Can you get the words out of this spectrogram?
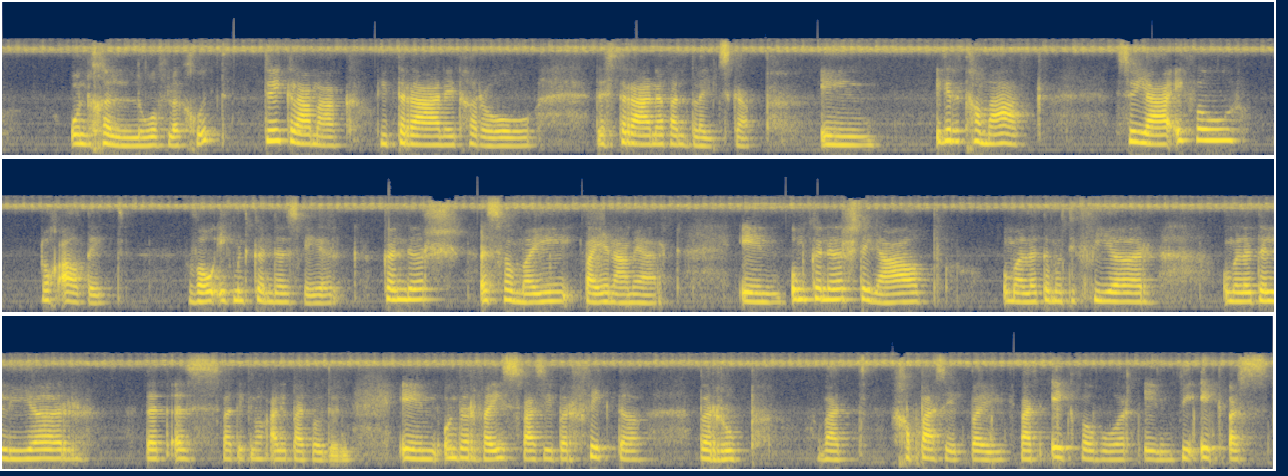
ongelooflik goed. Toe ek klaar maak, die trane het gerol. Dis trane van blydskap. En ek het dit gemaak. So ja, ek voel nog altyd wou ek met kinders werk. Kinders is vir my baie na my hart. En om kinders te help, om hulle te motiveer, om hulle te leer, dit is wat ek nog al die pad wou doen en onderwys was die perfekte beroep wat gepas het by wat ek wil word en wie ek is.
